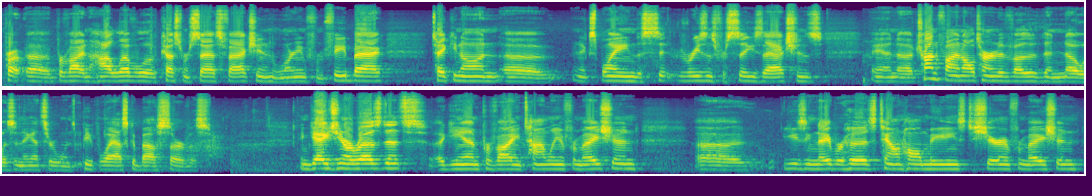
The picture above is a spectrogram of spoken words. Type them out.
pro- uh, providing a high level of customer satisfaction, learning from feedback, taking on uh, and explaining the reasons for city's actions, and uh, trying to find an alternative other than no as an answer when people ask about service. Engaging our residents, again, providing timely information, uh, using neighborhoods, town hall meetings to share information,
